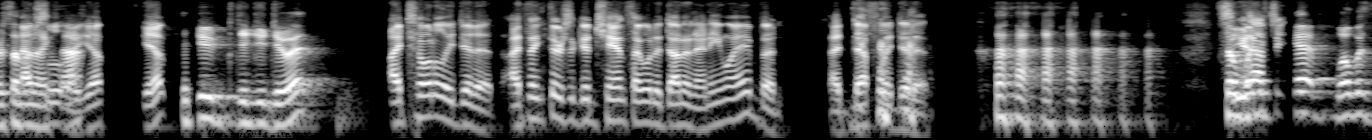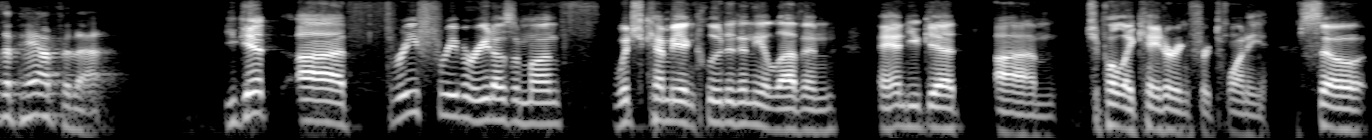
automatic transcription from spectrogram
Or something Absolutely. like that. Yep. Yep. Did you? Did you do it? I totally did it. I think there's a good chance I would have done it anyway, but I definitely did it. so So you what, you get, what was the payout for that? you get uh, three free burritos a month, which can be included in the 11, and you get um, Chipotle catering for 20. So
